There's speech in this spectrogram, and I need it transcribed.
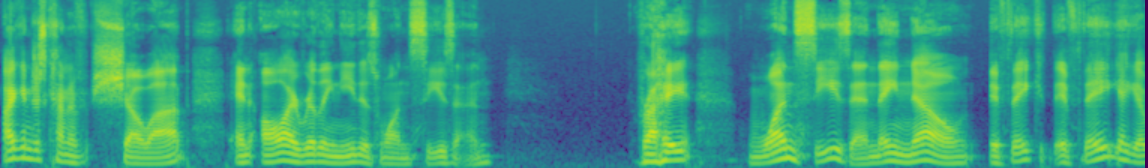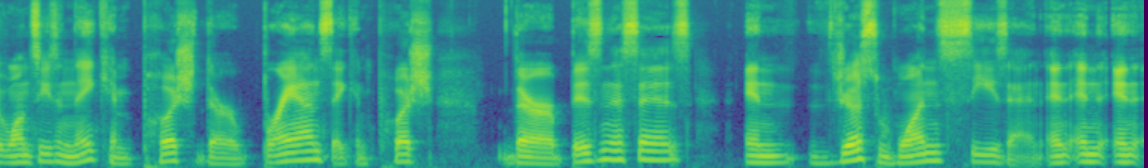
I can just kind of show up and all I really need is one season. Right? One season, they know if they if they get one season, they can push their brands, they can push their businesses in just one season. And and and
